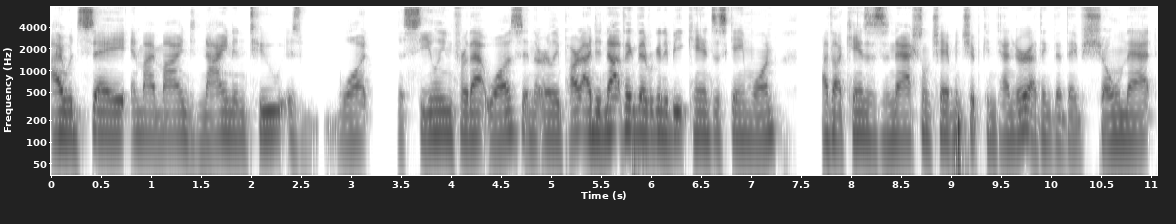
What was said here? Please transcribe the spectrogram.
I would say in my mind, nine and two is what the ceiling for that was in the early part. I did not think they were going to beat Kansas game one. I thought Kansas is a national championship contender. I think that they've shown that.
